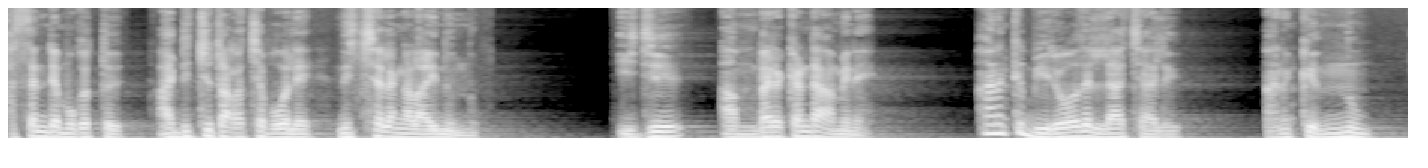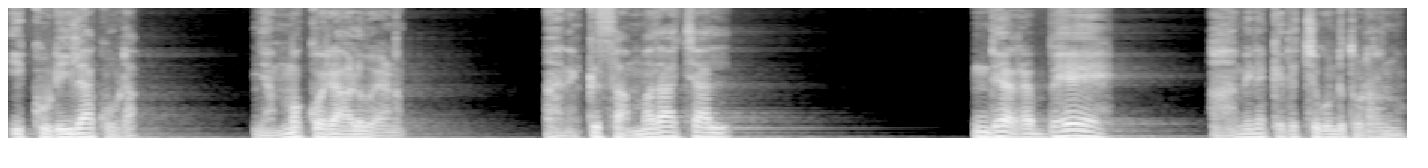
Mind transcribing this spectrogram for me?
ഹസന്റെ മുഖത്ത് അടിച്ചു തറച്ച പോലെ നിശ്ചലങ്ങളായി നിന്നു. ഇജ് അമ്പരക്കണ്ട ആമിനെ. അനക്ക് വിരോധമില്ലാച്ചാൽ അനക്കെന്നും ഈ കുടിയിലാ കൂടാ. ഞമ്മക്കൊരാൾ വേണം. അനക്ക് സമ്മതാച്ചാൽ എന്റെ റബ്ബേ ആമിനെ കിതച്ചുകൊണ്ട് തുടർന്നു.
